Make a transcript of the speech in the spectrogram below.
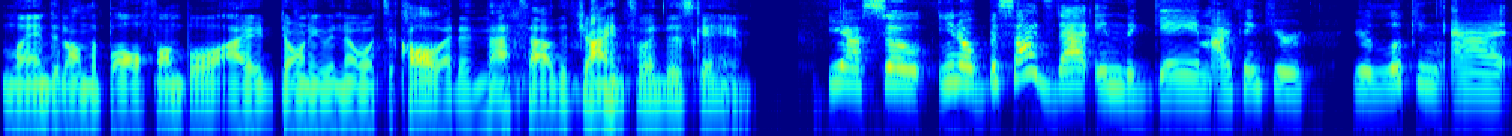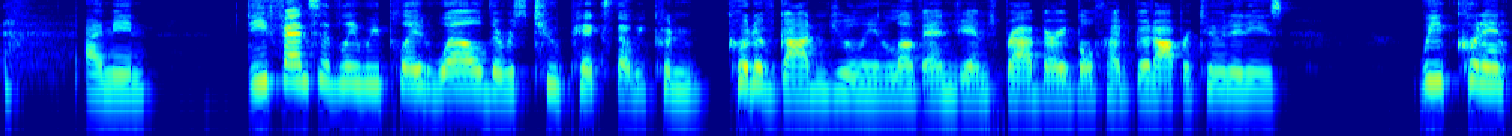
landed on the ball fumble. I don't even know what to call it, and that's how the Giants win this game. Yeah, so, you know, besides that in the game, I think you're you're looking at I mean, defensively we played well. There was two picks that we couldn't could have gotten Julian Love and James Bradberry both had good opportunities. We couldn't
